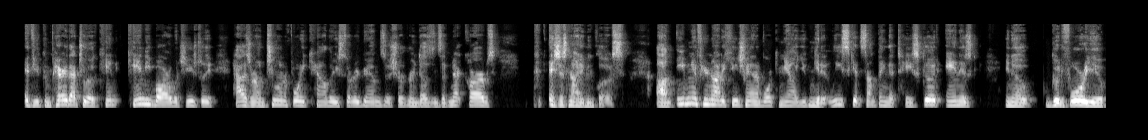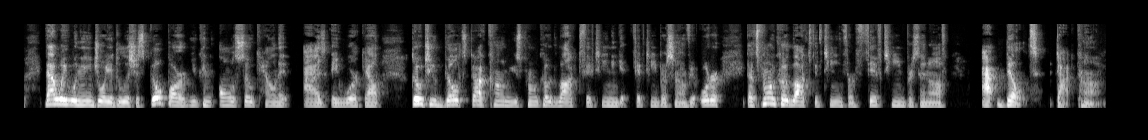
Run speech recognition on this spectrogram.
If you compare that to a can- candy bar, which usually has around 240 calories, 30 grams of sugar, and dozens of net carbs, it's just not even close. Um, even if you're not a huge fan of working out, you can get at least get something that tastes good and is you know, good for you. That way, when you enjoy a delicious built bar, you can also count it as a workout. Go to built.com, use promo code locked15 and get 15% off your order. That's promo code locked15 for 15% off at built.com.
